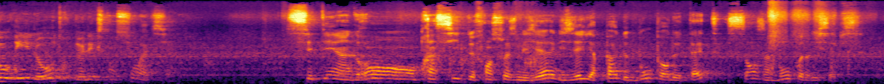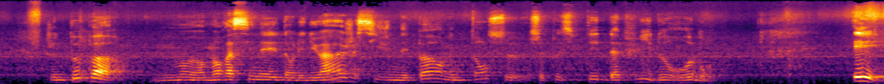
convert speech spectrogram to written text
nourrit l'autre de l'extension axiale. C'était un grand principe de Françoise Mézières. Il disait il n'y a pas de bon port de tête sans un bon quadriceps. Je ne peux pas m'enraciner dans les nuages si je n'ai pas en même temps cette possibilité d'appui et de rebond. Et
